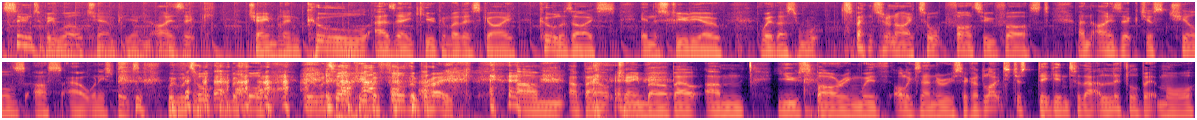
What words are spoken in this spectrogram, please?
soon to be world champion Isaac Chamberlain. Cool as a cucumber, this guy, cool as ice, in the studio with us. Spencer and I talk far too fast, and Isaac just chills us out when he speaks. We were talking before. we were talking before the break um, about Chamber, about um, you sparring with Alexander Usyk. I'd like to just dig into that a little bit more.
